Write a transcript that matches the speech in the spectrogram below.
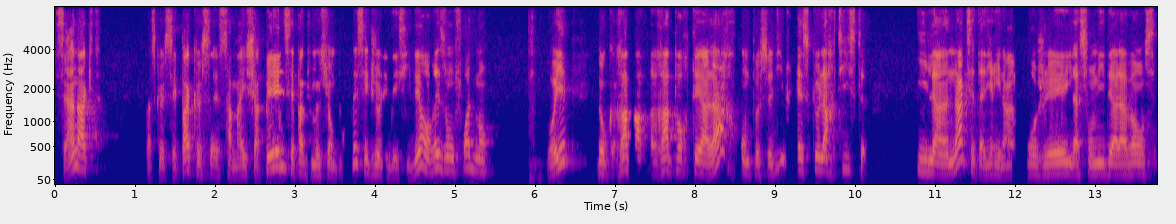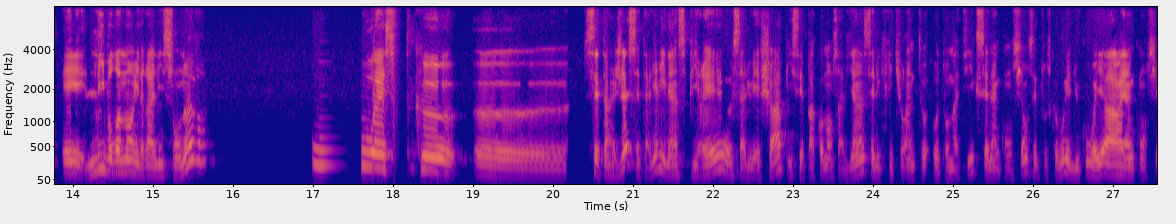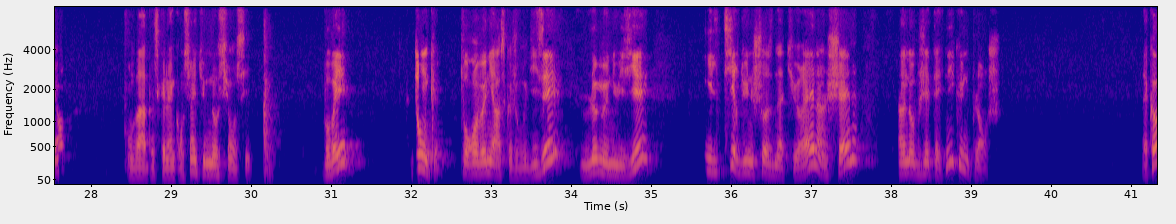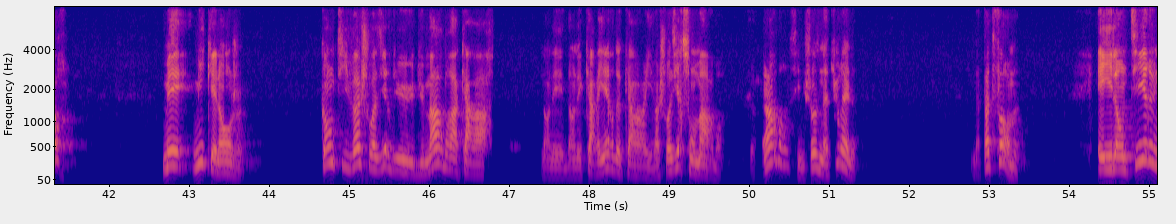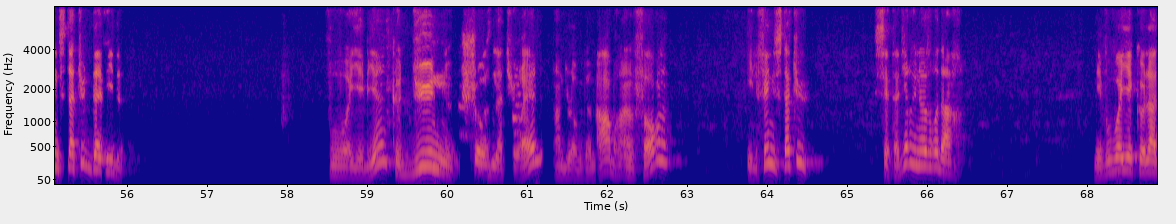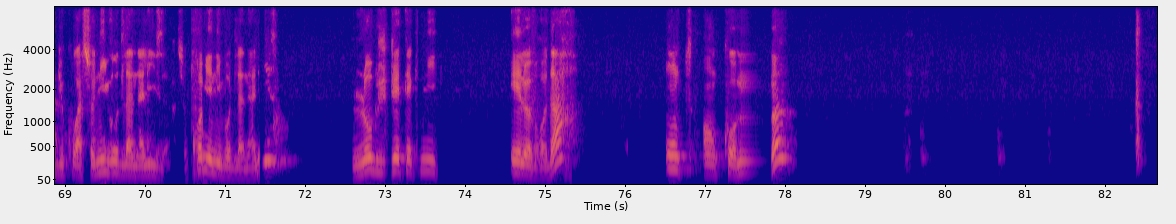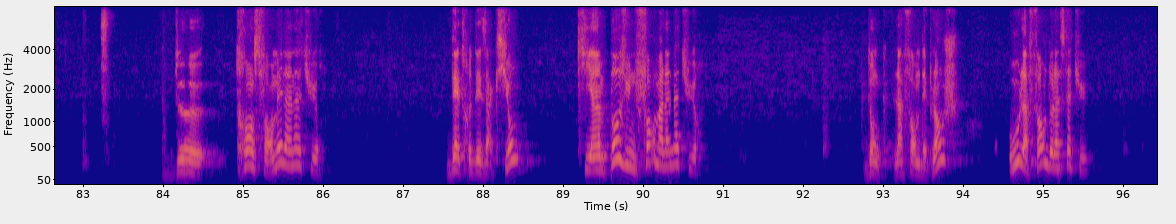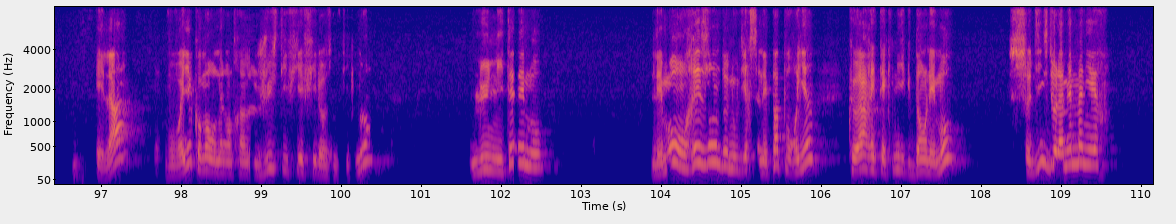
c'est un acte. Parce que c'est pas que ça m'a échappé, c'est pas que je me suis emporté, c'est que je l'ai décidé en raison, froidement. Vous voyez? Donc, rapporté à l'art, on peut se dire, est-ce que l'artiste il a un axe, c'est-à-dire il a un projet, il a son idée à l'avance et librement il réalise son œuvre? Ou, est-ce que euh, c'est un geste, c'est-à-dire il est inspiré, euh, ça lui échappe, il ne sait pas comment ça vient, c'est l'écriture automatique, c'est l'inconscient, c'est tout ce que vous voulez. Du coup, vous voyez, art et inconscient, on va, parce que l'inconscient est une notion aussi. Vous voyez? Donc, pour revenir à ce que je vous disais, le menuisier, il tire d'une chose naturelle, un chêne, un objet technique, une planche. D'accord? Mais Michel-Ange, quand il va choisir du, marbre à Carrare, dans les, carrières de Carrare, il va choisir son marbre. Le marbre, c'est une chose naturelle. Il n'a pas de forme. Et il en tire une statue de David. Vous voyez bien que d'une chose naturelle, un bloc de marbre informe, il fait une statue, c'est-à-dire une œuvre d'art. Mais vous voyez que là, du coup, à ce niveau de l'analyse, ce premier niveau de l'analyse, l'objet technique et l'œuvre d'art ont en commun de transformer la nature, d'être des actions qui imposent une forme à la nature. Donc la forme des planches ou la forme de la statue. Et là, vous voyez comment on est en train de justifier philosophiquement l'unité des mots. Les mots ont raison de nous dire, ce n'est pas pour rien que art et technique dans les mots se disent de la même manière,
